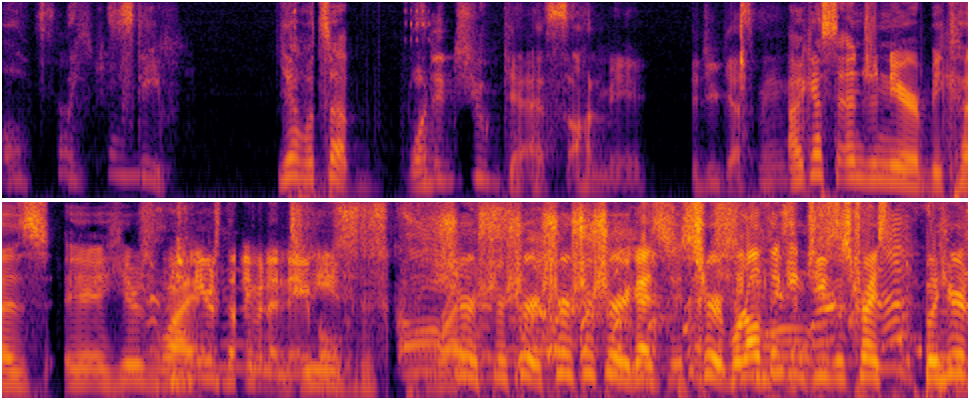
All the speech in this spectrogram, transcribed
Oh, So wait, strange. Steve, Yeah, what's up? what did you guess on me? Did you guess me? I guess engineer because uh, here's why. Engineer's not even enabled. Jesus Christ. Sure, sure, sure, sure, sure, sure, you guys. Sure, we're all thinking Jesus Christ. But here,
